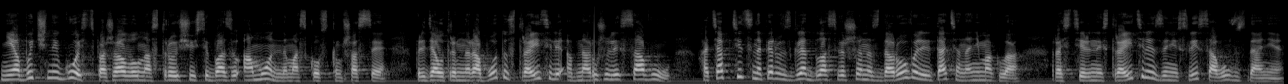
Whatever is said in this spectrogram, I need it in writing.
Необычный гость пожаловал на строящуюся базу ОМОН на Московском шоссе. Придя утром на работу, строители обнаружили сову. Хотя птица на первый взгляд была совершенно здорова, летать она не могла. Растерянные строители занесли сову в здание.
